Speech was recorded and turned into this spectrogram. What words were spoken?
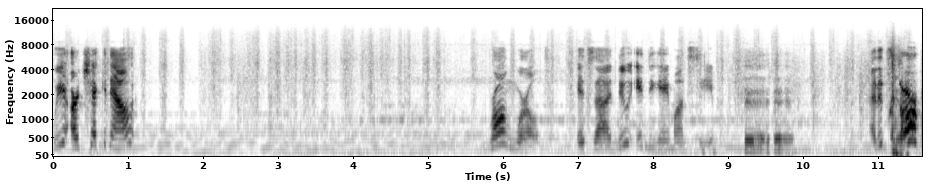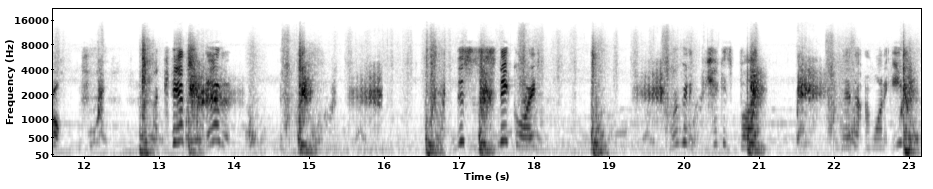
We are checking out Wrongworld. It's a new indie game on Steam, and it's terrible. I can't stand it. This is a snakeoid. We're gonna kick his butt, and then I want to eat him.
